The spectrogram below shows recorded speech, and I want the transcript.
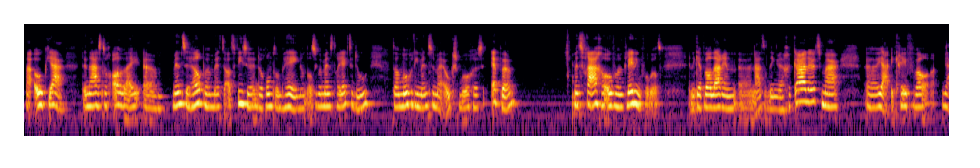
maar ook ja daarnaast nog allerlei um, mensen helpen met de adviezen er rondomheen. Want als ik met mensen trajecten doe, dan mogen die mensen mij ook s'morgens appen met vragen over hun kleding bijvoorbeeld. En ik heb wel daarin uh, een aantal dingen gekaderd, maar uh, ja, ik geef wel, ja,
